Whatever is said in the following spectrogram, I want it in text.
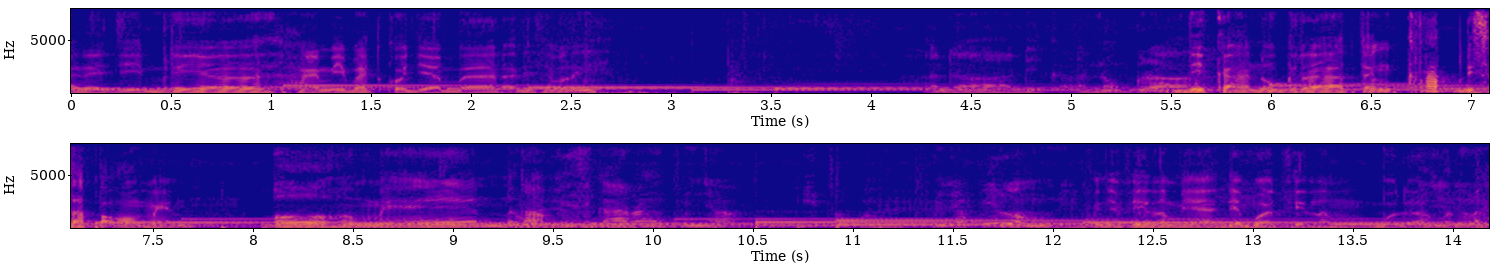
ada Jibril, HMI Batko Jabar, ada siapa lagi? Ada Dika Anugrah. Dika Anugrah atau yang kerap disapa Omen. Oh, Omen. Tapi sekarang punya itu punya film. Punya film ya, dia buat film bodo amat lah.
